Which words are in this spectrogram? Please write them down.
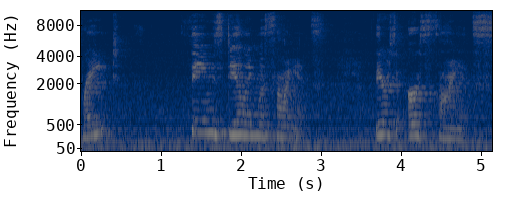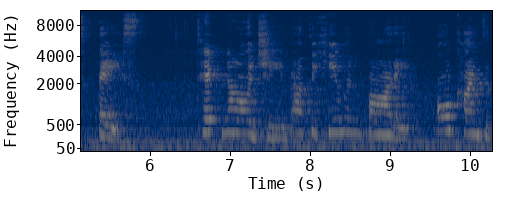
great things dealing with science. There's earth science, space, technology, about the human body, all kinds of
